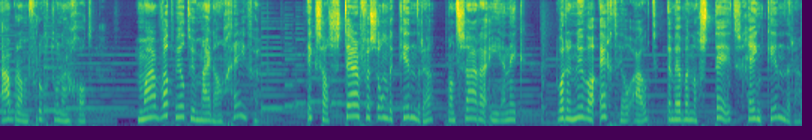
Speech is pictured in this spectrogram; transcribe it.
Abraham vroeg toen aan God: Maar wat wilt u mij dan geven? Ik zal sterven zonder kinderen, want Sarai en ik worden nu wel echt heel oud en we hebben nog steeds geen kinderen.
